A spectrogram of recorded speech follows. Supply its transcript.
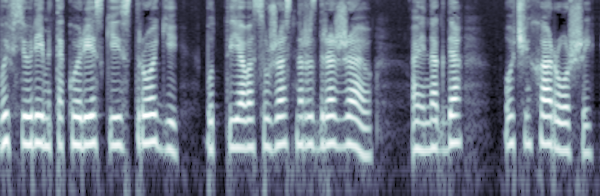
вы все время такой резкий и строгий, будто я вас ужасно раздражаю, а иногда очень хороший.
